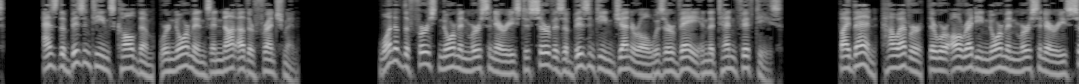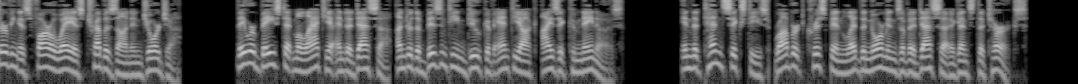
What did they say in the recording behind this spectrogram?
as the Byzantines called them, were Normans and not other Frenchmen. One of the first Norman mercenaries to serve as a Byzantine general was Hervé in the 1050s. By then, however, there were already Norman mercenaries serving as far away as Trebizond and Georgia. They were based at Malatya and Edessa, under the Byzantine Duke of Antioch, Isaac Komnenos. In the 1060s, Robert Crispin led the Normans of Edessa against the Turks.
